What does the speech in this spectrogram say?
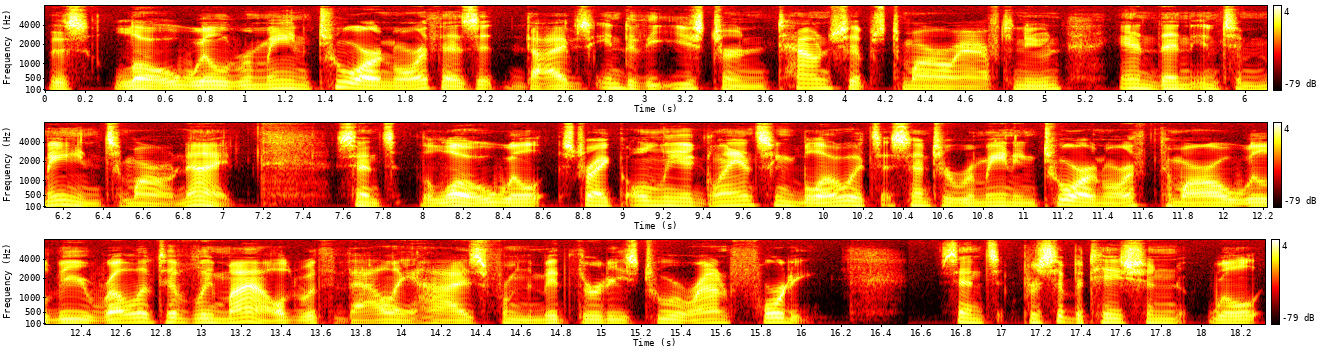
This low will remain to our north as it dives into the eastern townships tomorrow afternoon and then into Maine tomorrow night. Since the low will strike only a glancing blow, its center remaining to our north tomorrow will be relatively mild with valley highs from the mid 30s to around 40. Since precipitation will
